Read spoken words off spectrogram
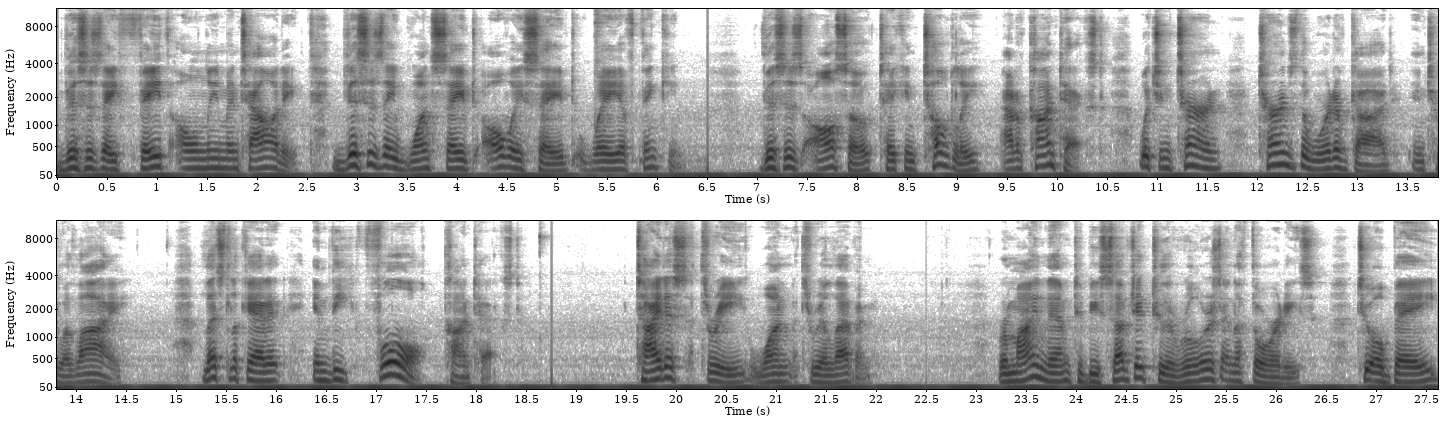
This is a faith only mentality. This is a once saved always saved way of thinking. This is also taken totally out of context which in turn turns the word of god into a lie. Let's look at it in the full context. Titus 3 1 through 11 Remind them to be subject to the rulers and authorities, to obey,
